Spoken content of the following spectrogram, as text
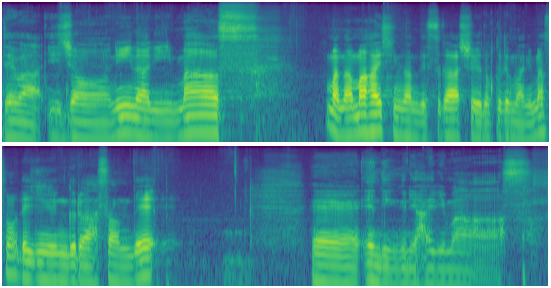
では以上になります。まあ生配信なんですが収録でもありますのでジングル挟んでえー、エンディングに入ります。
